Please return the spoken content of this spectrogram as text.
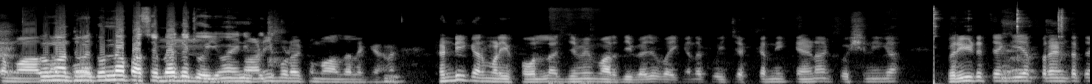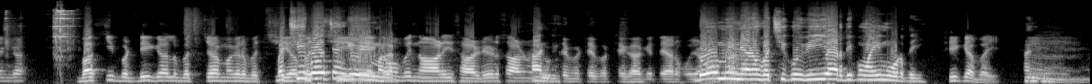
ਕਮਾਲ ਦਾ ਦੋਨਾਂ ਪਾਸੇ ਬਹਿ ਕੇ ਚੋਈ ਜਾਵਾਂ ਇਹਨੇ ਪਾਣੀ ਬੜਾ ਕਮਾਲ ਦਾ ਲੱਗਿਆ ਹਨਾ। ਠੰਡੀ ਕਰਮ ਵਾਲੀ ਫੁੱਲ ਆ ਜਿਵੇਂ ਮਰਜ਼ੀ ਬਹਿ ਜਾਓ ਬਾਈ ਕਹਿੰਦਾ ਕੋਈ ਚੱਕਰ ਨਹੀਂ ਕਹਿਣਾ ਕੁਛ ਨਹੀਂਗਾ। ਬਰੀਡ ਚੰਗੀ ਆ ਪ੍ਰਿੰਟ ਚੰਗਾ। ਬਾਕੀ ਵੱਡੀ ਗੱਲ ਬੱਚਾ ਮਗਰ ਬੱਚੀ ਆ ਬੱਚੀ ਬਹੁਤ ਚੰਗੀ ਹੈ ਮਗਰ। ਵੀ ਨਾਲ ਹੀ ਸਾਲ ਡੇਢ ਸਾਲ ਨੂੰ ਹਾਂਜੀ। ਝੂਠੇ ਮਿੱਠੇ ਪੱਠੇ ਖਾ ਕੇ ਤਿਆਰ ਹੋ ਜਾਣਾ ਦੋ ਮਹੀਨਿਆਂ ਨੂੰ ਬੱਚੀ ਕੋਈ 20000 ਦੀ ਪਵਾਈ ਮੋੜ ਦੇ ਠੀਕ ਹੈ ਬਾਈ। ਹਮ।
